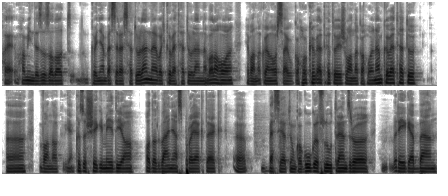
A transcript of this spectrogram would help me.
ha, ha mindez az adat könnyen beszerezhető lenne, vagy követhető lenne valahol. Vannak olyan országok, ahol követhető, és vannak, ahol nem követhető. Vannak ilyen közösségi média adatbányász projektek, beszéltünk a Google Flu Trendsről régebben,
